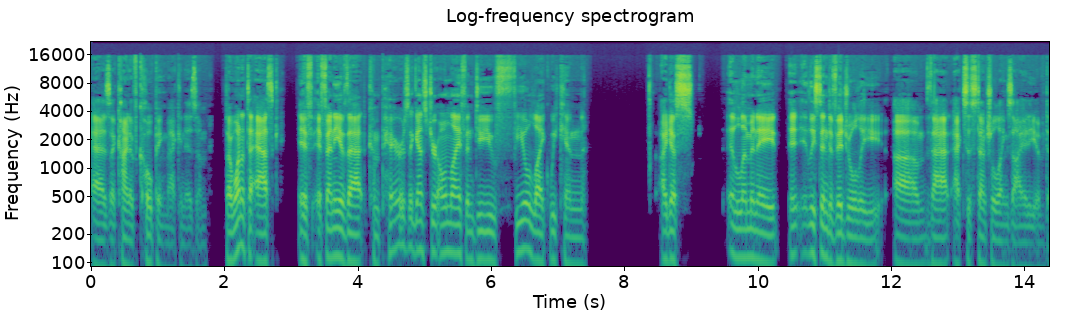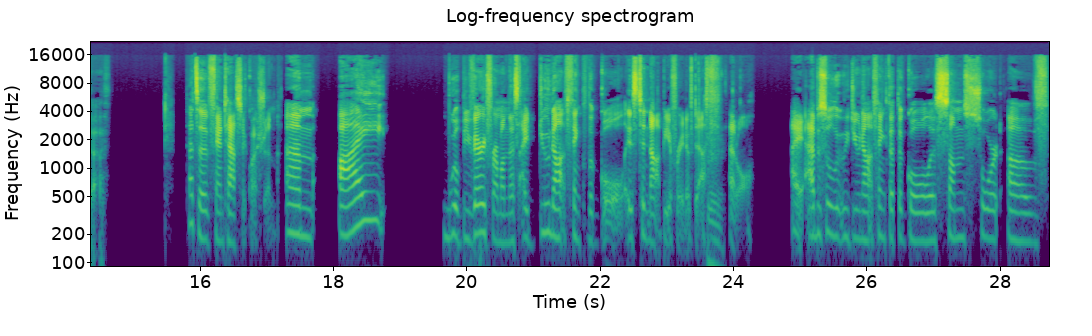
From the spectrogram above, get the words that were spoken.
as a kind of coping mechanism. So I wanted to ask if if any of that compares against your own life, and do you feel like we can, I guess, eliminate at least individually um, that existential anxiety of death? That's a fantastic question. Um, I will be very firm on this. I do not think the goal is to not be afraid of death mm. at all. I absolutely do not think that the goal is some sort of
